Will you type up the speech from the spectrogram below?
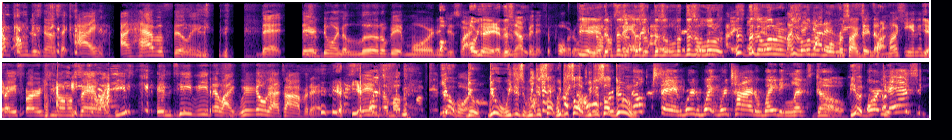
I'm- I'm just gonna say, I, I have a feeling that they're doing a little bit more than Oh, just like oh, yeah, yeah, this- jumping into portals. Yeah, You yeah. know There's, there's, saying? there's, there's, a, there's a little, there's, there's a little, like, there's a little bit more at of a least scientific send a process. monkey into yeah. space first. You know what I'm saying? Like these in TV, they're like, we don't got time for that. Yeah, yeah. Send a motherfucker into the Yo, dude, dude, we just, we just saw, we just saw, we just oh, saw Doom. saying we're wait, we're tired of waiting. Let's go. Yo, or Nancy,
